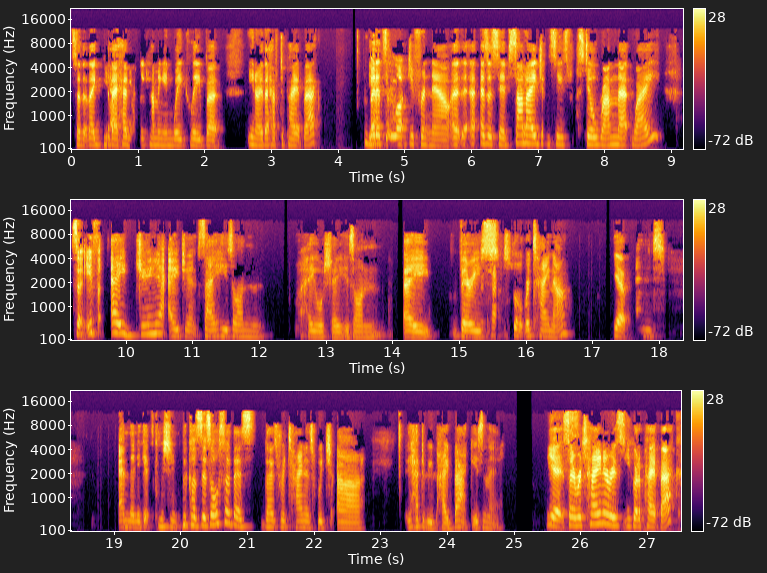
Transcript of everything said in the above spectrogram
so that they, Yeah. they had money coming in weekly, but, you know, they have to pay it back. But Yeah. it's a lot different now. As I said, some Yeah. agencies still run that way. So if a junior agent, say he's on, he or she is on a very short retainer, Yep. and and then he gets commission because there's also those those retainers which are you have to be paid back, isn't there? Yeah, so retainer is you've got to pay it back.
